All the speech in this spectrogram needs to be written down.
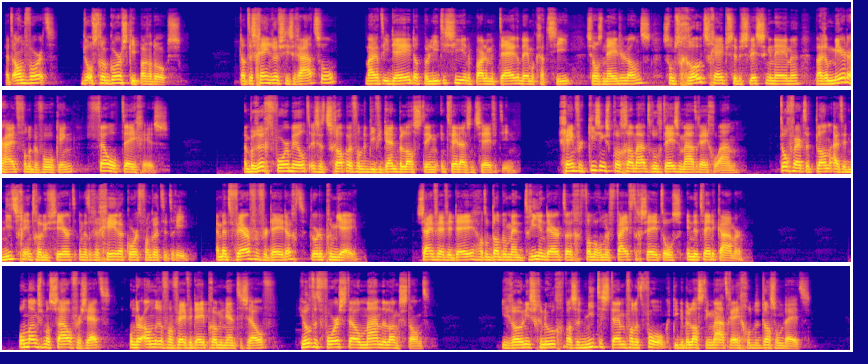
Het antwoord? De Ostrogorsky-paradox. Dat is geen Russisch raadsel, maar het idee dat politici in een parlementaire democratie, zoals Nederlands, soms grootscheepse beslissingen nemen waar een meerderheid van de bevolking fel op tegen is. Een berucht voorbeeld is het schrappen van de dividendbelasting in 2017. Geen verkiezingsprogramma droeg deze maatregel aan. Toch werd het plan uit het niets geïntroduceerd in het regeerakkoord van Rutte 3 en met verve verdedigd door de premier. Zijn VVD had op dat moment 33 van de 150 zetels in de Tweede Kamer. Ondanks massaal verzet, onder andere van VVD-prominenten zelf, hield het voorstel maandenlang stand. Ironisch genoeg was het niet de stem van het volk die de belastingmaatregel de das omdeed.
